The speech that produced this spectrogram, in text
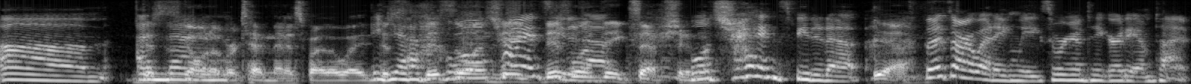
Um, This is then, going over ten minutes, by the way. This, Yeah, this we'll one's try the, this one's the exception. We'll try and speed it up. Yeah. But it's our wedding week, so we're going to take our damn time.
